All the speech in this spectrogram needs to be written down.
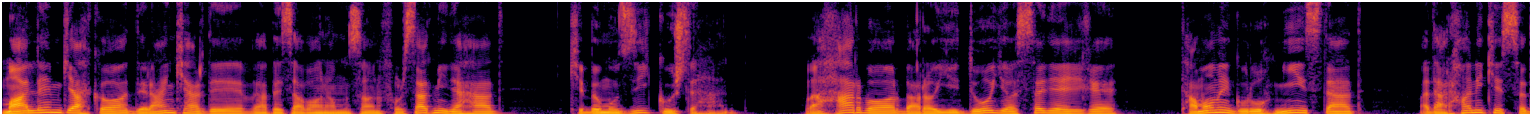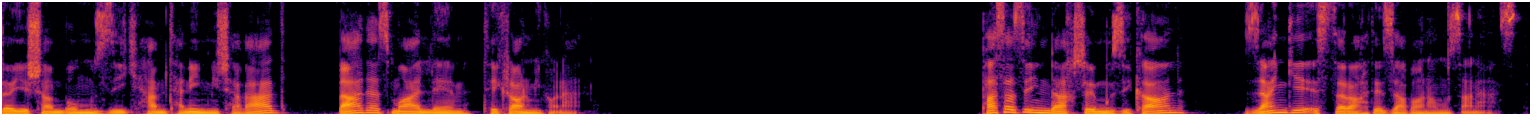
معلم گهگاه درنگ کرده و به زبان آموزان فرصت می دهد که به موزیک گوش دهند و هر بار برای دو یا سه دقیقه تمام گروه می و در حالی که صدایشان با موزیک همتنین می شود بعد از معلم تکرار می کنند. پس از این بخش موزیکال زنگ استراحت زبان آموزان است.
